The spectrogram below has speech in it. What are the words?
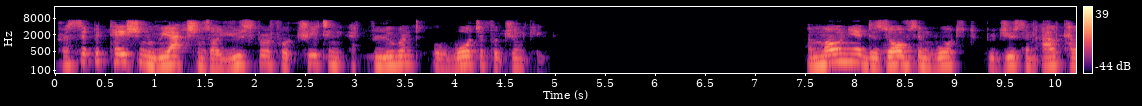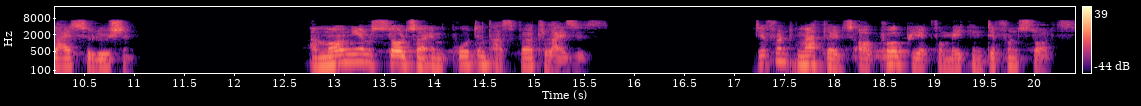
Precipitation reactions are useful for treating effluent or water for drinking. Ammonia dissolves in water to produce an alkali solution. Ammonium salts are important as fertilizers. Different methods are appropriate for making different salts.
